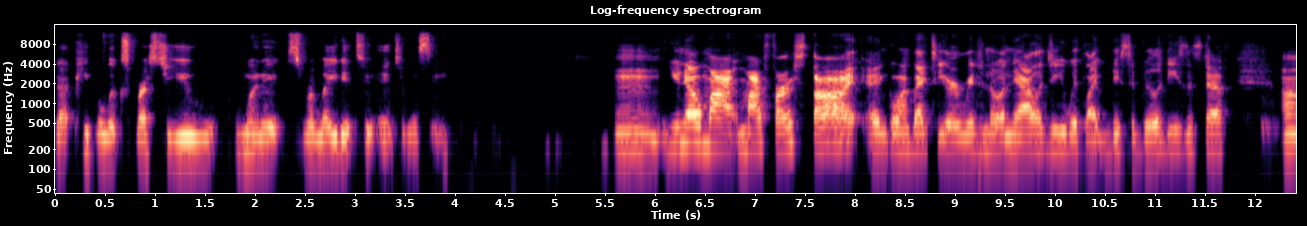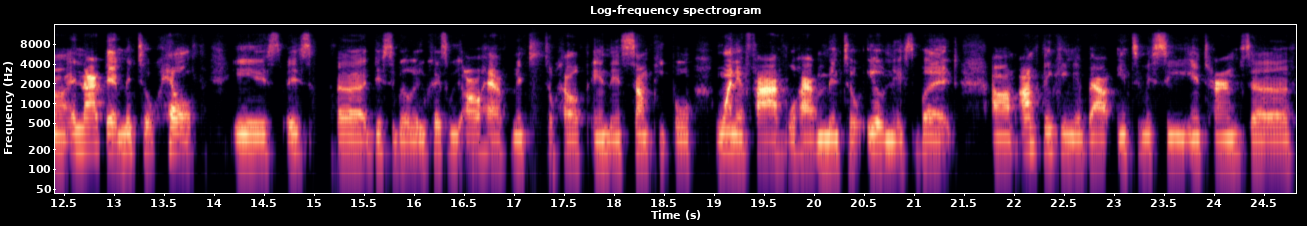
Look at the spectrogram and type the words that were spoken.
that people express to you when it's related to intimacy? Mm, you know, my my first thought, and going back to your original analogy with like disabilities and stuff, uh, and not that mental health is is a disability because we all have mental health, and then some people, one in five, will have mental illness. But um, I'm thinking about intimacy in terms of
